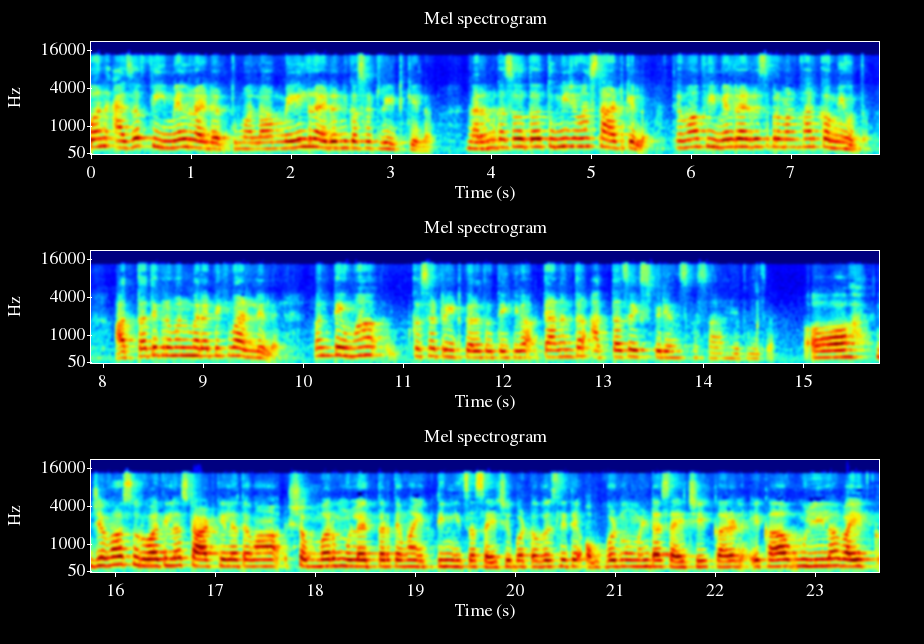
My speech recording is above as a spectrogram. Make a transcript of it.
पण ऍज अ फिमेल रायडर तुम्हाला मेल रायडरनी कसं ट्रीट केलं? कारण कसं होतं तुम्ही जेव्हा स्टार्ट केलं तेव्हा फिमेल रायडरचं प्रमाण फार कमी होतं. आता ते प्रमाण बऱ्यापैकी वाढलेलं आहे. पण तेव्हा कसं ट्रीट करत होते? किंवा त्यानंतर आत्ताचा एक्सपिरियन्स कसा आहे तुमचा? जेव्हा सुरुवातीला स्टार्ट केलं तेव्हा शंभर मुलं आहेत तर तेव्हा एकटी मीच असायची. बट ऑब्व्हियसली ते ऑकवर्ड मुवमेंट असायची. कारण एका मुलीला बाईक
